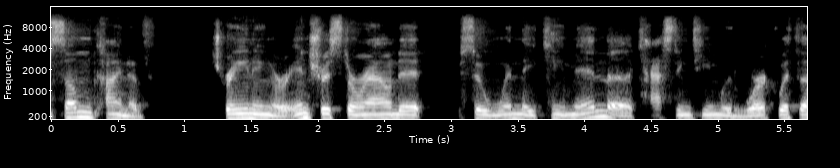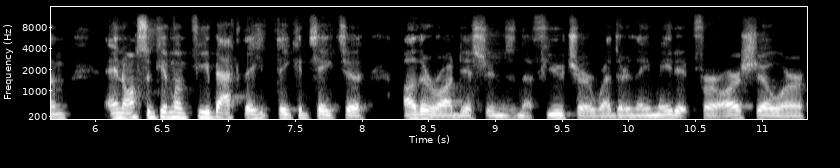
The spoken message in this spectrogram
some kind of training or interest around it so when they came in the casting team would work with them and also give them feedback they, they could take to other auditions in the future whether they made it for our show or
